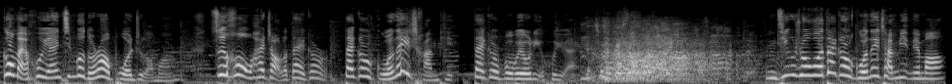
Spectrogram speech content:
购买会员经过多少波折吗？最后我还找了代购，代购国内产品，代购波波有理会员。你听说过代购国内产品的吗？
